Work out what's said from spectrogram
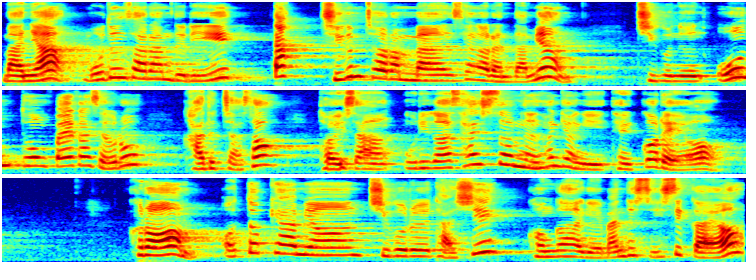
만약 모든 사람들이 딱 지금처럼만 생활한다면 지구는 온통 빨간색으로 가득 차서 더 이상 우리가 살 수 없는 환경이 될 거래요. 그럼 어떻게 하면 지구를 다시 건강하게 만들 수 있을까요?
